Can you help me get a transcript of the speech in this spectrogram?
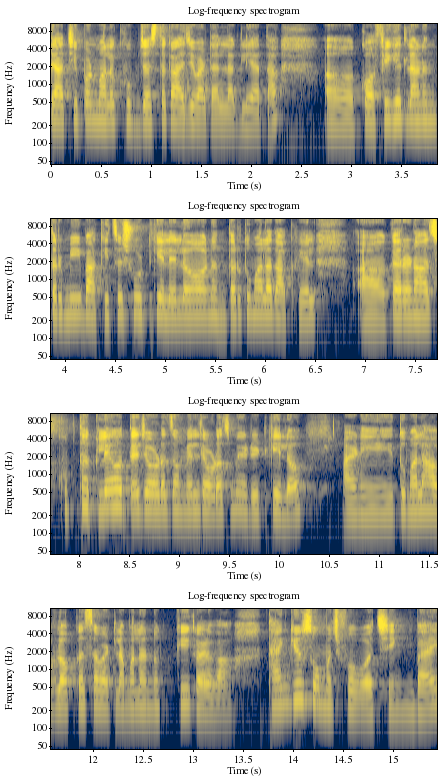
त्याची पण मला खूप जास्त काळजी वाटायला लागली आता. कॉफी घेतल्यानंतर मी बाकीचं शूट केलेलं नंतर तुम्हाला दाखवेल. कारण आज खूप थकले होते. जेवढं जमेल तेवढंच मी एडिट केलं. आणि तुम्हाला हा व्लॉग कसा वाटला मला नक्की कळवा. Thank you so much for watching bye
